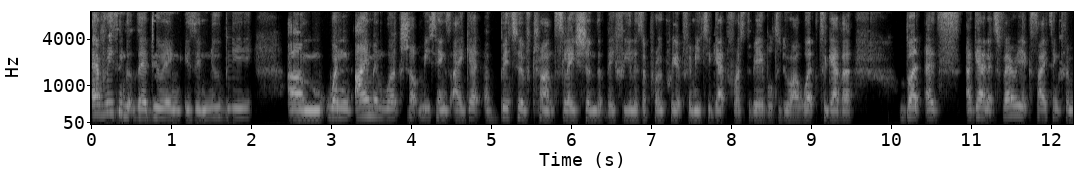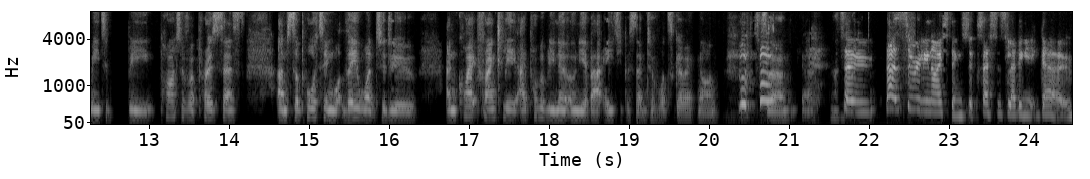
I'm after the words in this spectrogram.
everything that they're doing is in Nubi. Um, when I'm in workshop meetings, I get a bit of translation that they feel is appropriate for me to get for us to be able to do our work together but it's again it's very exciting for me to be part of a process um, supporting what they want to do. And quite frankly i probably know only about 80% of what's going on. So yeah. so that's a really nice thing. Success is letting it go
